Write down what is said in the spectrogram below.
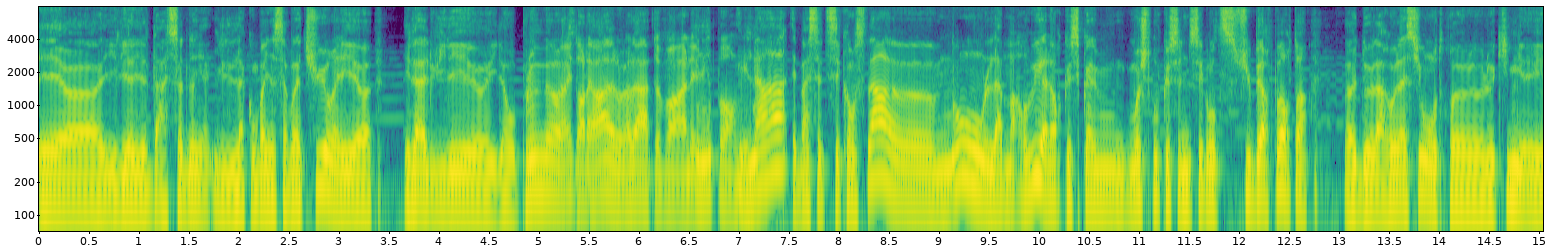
et euh, il, y a- il l'accompagne à sa voiture et, euh, et là lui il est, euh, il est en pleurs. Ouais, dans la voilà. devant un aéroport. Et là, eh ben, cette séquence-là, euh, non, on l'a pas revue alors que c'est quand même, moi je trouve que c'est une séquence super forte hein, de la relation entre le King et,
